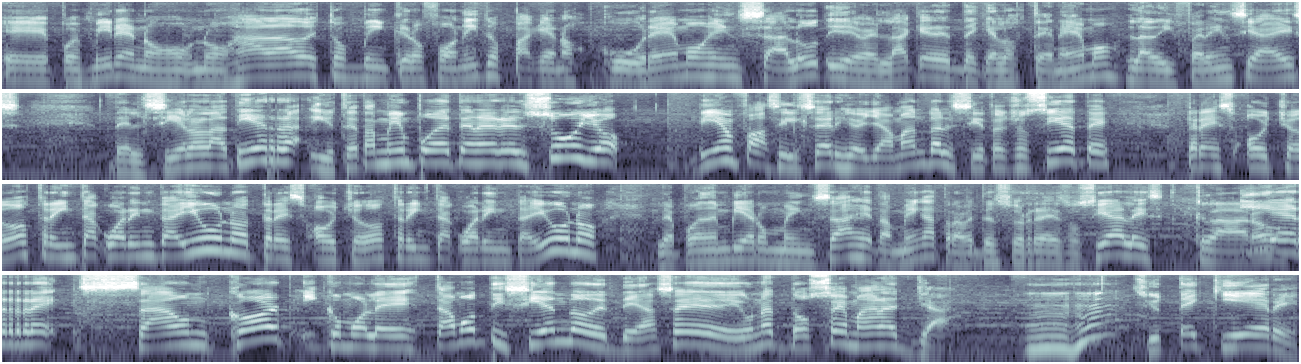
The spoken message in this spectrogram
eh, pues mire, nos, nos ha dado estos microfonitos para que nos curemos en salud, y de verdad que desde que los tenemos, la diferencia es del cielo a la tierra, y usted también puede tener el suyo. Bien fácil, Sergio, llamando al 787-382-3041, 382-3041. Le puede enviar un mensaje también a través de sus redes sociales. Claro. IR Sound Corp. Y como le estamos diciendo desde hace unas dos semanas ya, si usted quiere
